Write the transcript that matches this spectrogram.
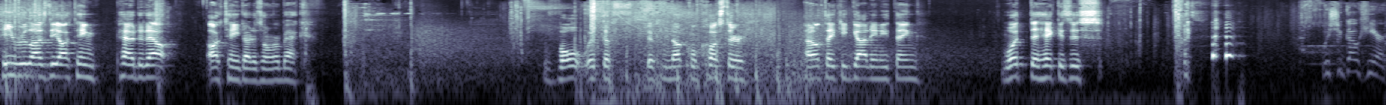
He realized the Octane padded out. Octane got his armor back. Volt with the, the knuckle cluster. I don't think he got anything. What the heck is this? We should go here.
